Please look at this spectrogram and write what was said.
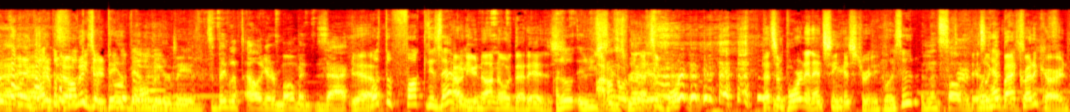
what the fuck is a big Alligator lipped alligator meme? It's a big lipped alligator moment, Zach. Yeah. What the fuck does that How mean? do you not know what that is? I don't. I don't know what that That's is. important. That's important in NC history. What is it? And then solid It's like a bat happens? credit card.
